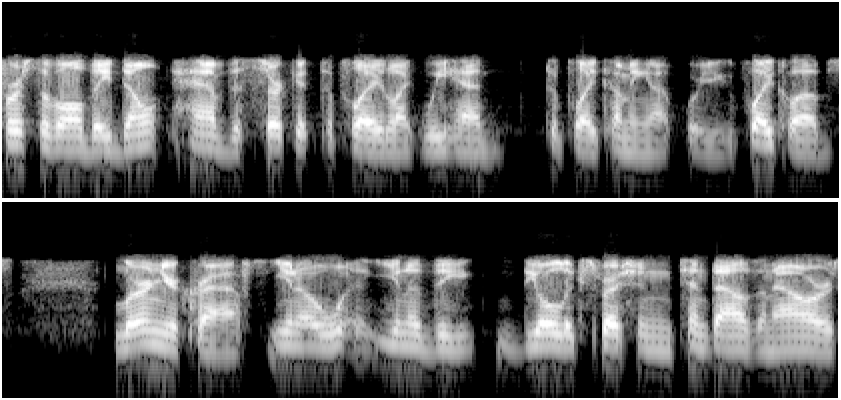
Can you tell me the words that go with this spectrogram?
first of all, they don't have the circuit to play like we had to play coming up, where you can play clubs, learn your craft. You know, you know the the old expression, ten thousand hours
